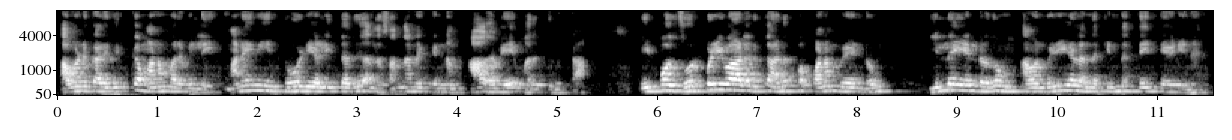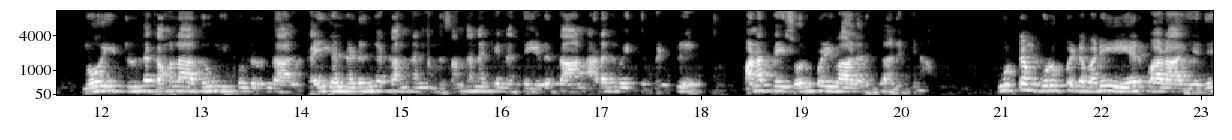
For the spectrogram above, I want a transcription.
அவனுக்கு அதை விற்க மனம் வரவில்லை. மனைவியின் தோழி அளித்தது அந்த சந்தன கிண்ணம். ஆகவே மறுத்து விட்டான் இப்போது சொற்பொழிவாளருக்கு அனுப்ப பணம் வேண்டும். இல்லை என்றதும் அவன் விழிகள் அந்த கிண்ணத்தை தேடின. நோயிற்றிருந்த கமலா தூங்கிக் கொண்டிருந்தால் கைகள் நடுங்க கந்தன் அந்த சந்தன கிண்ணத்தை எடுத்தான் அடகு வைத்து பெற்று பணத்தை சொற்பொழிவாளருக்கு அனுப்பினான். கூட்டம் குறிப்பிட்டபடி ஏற்பாடாகியது.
